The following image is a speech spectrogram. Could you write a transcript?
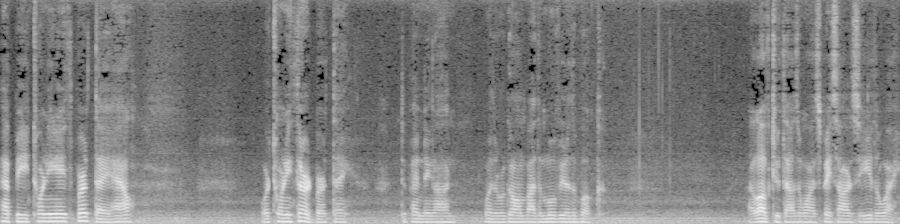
Happy 28th birthday, Hal. Or 23rd birthday, depending on whether we're going by the movie or the book. I love 2001 Space Odyssey either way.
